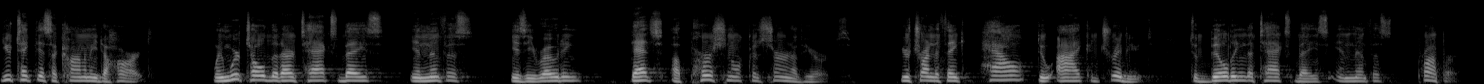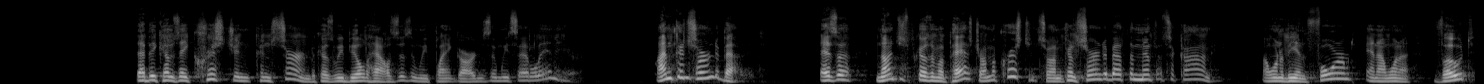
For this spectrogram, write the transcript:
You take this economy to heart. When we're told that our tax base in Memphis is eroding, that's a personal concern of yours. You're trying to think, how do I contribute to building the tax base in Memphis proper? That becomes a Christian concern because we build houses and we plant gardens and we settle in here. I'm concerned about it. As a not just because I'm a pastor, I'm a Christian, so I'm concerned about the Memphis economy. I want to be informed and I want to vote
